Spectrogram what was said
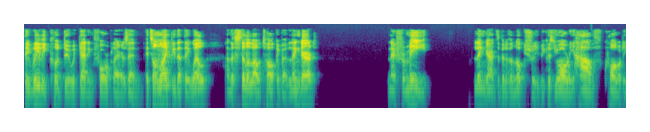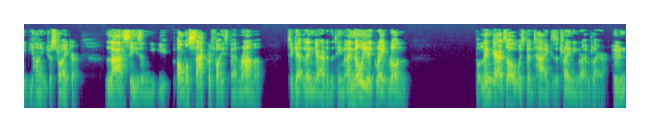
they really could do with getting four players in. It's unlikely that they will, and there's still a lot of talk about Lingard. Now, for me, Lingard's a bit of a luxury because you already have quality behind your striker. last season you, almost sacrificed Benrahma to get Lingard in the team. And I know he had a great run, but Lingard's always been tagged as a training ground player who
